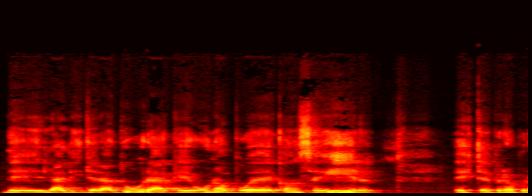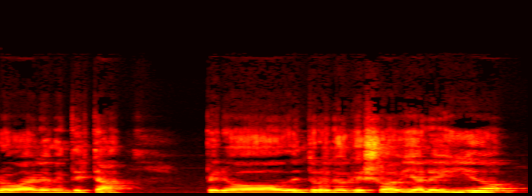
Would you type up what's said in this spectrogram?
de la literatura que uno puede conseguir, este, pero probablemente está. Pero dentro de lo que yo había leído,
